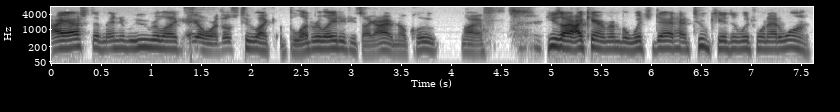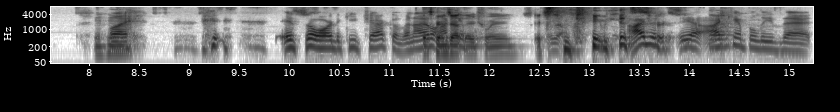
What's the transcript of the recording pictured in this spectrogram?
I asked him, and we were like, "Yo, are those two like blood related?" He's like, "I have no clue." Like, he's like, "I can't remember which dad had two kids and which one had one." mhm. Like, it's so hard to keep track of. And I it don't. turns I out can't- they're twins. It's Yeah. some genius I just person. yeah, I can't believe that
